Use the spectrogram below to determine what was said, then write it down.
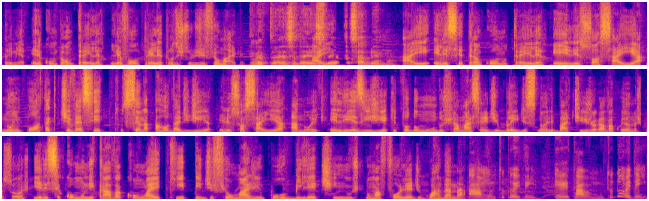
primeiro, ele comprou um trailer, levou o trailer para os estúdios de filmagem. Tô- Esse daí, esse Aí- daí eu tô sabendo. Aí ele se trancou no trailer, ele só saía, não importa que tivesse cena pra rodar de dia, ele só saía à noite, ele exigia que todo mundo chamasse ele de Blade, senão ele batia e jogava coisa nas pessoas, e ele se comunicava com a equipe de filmagem por bilhetinhos numa folha de guardanapo. Tava muito doido, hein? Ele tava muito doido, hein?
